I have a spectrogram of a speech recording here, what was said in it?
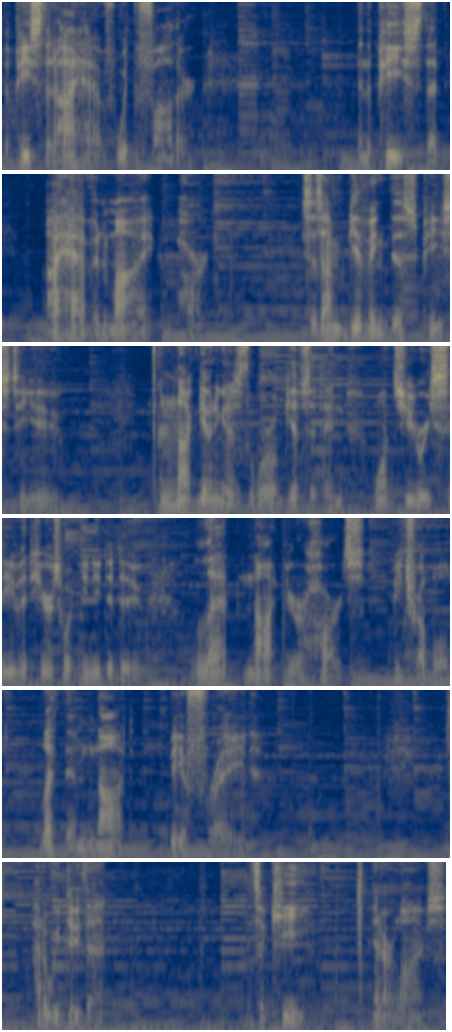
the peace that I have with the Father, and the peace that I have in my heart. He says, I'm giving this peace to you. I'm not giving it as the world gives it. And once you receive it, here's what you need to do let not your hearts be troubled, let them not be afraid. How do we do that? It's a key in our lives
